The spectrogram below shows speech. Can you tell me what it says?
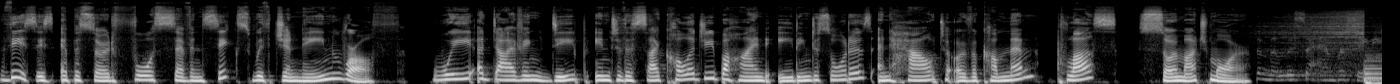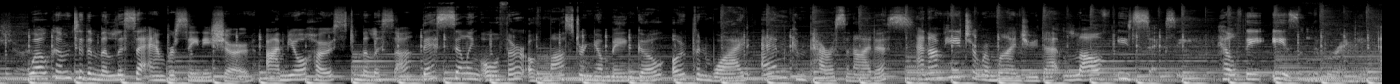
This is episode 476 with Geneen Roth. We are diving deep into the psychology behind eating disorders and how to overcome them, plus so much more. Welcome to the Melissa Ambrosini Show. I'm your host, Melissa, best selling author of Mastering Your Mean Girl, Open Wide, and Comparisonitis. And I'm here to remind you that love is sexy, healthy is liberating,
